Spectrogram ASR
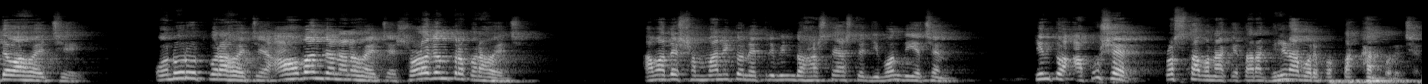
দেওয়া হয়েছে অনুরোধ করা হয়েছে, আহ্বান জানানো হয়েছে, ষড়যন্ত্র করা হয়েছে। আমাদের সম্মানিত নেতৃবৃন্দ হাসতে হাসতে জীবন দিয়েছেন, কিন্তু আপুষের প্রস্তাবনাকে তারা ঘৃণা ভরে প্রত্যাখ্যান করেছেন।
